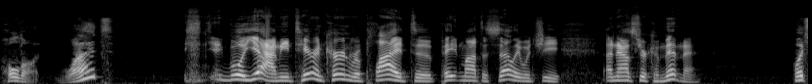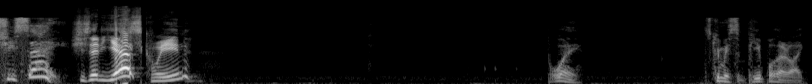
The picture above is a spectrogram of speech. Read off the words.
Hold on. What? Well, yeah, I mean, Taryn Kern replied to Paytn Monticelli when she announced her commitment. What'd she say? She said, Yes, Queen. Boy, there's going to be some people that are like,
